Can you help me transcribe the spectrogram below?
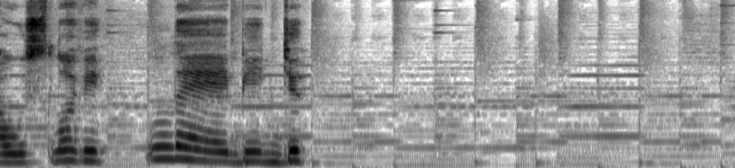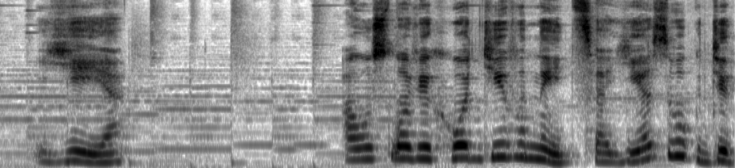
А у слові лебідь є. А у слові годівниця є звук Д?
